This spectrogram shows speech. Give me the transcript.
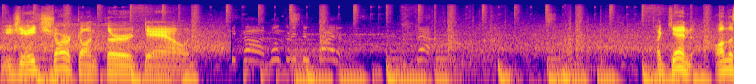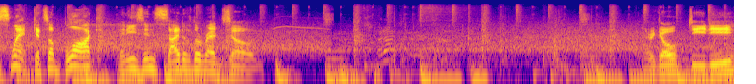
DJ Chark on third down. Again, on the slant, gets a block, and he's inside of the red zone. There we go. Dede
